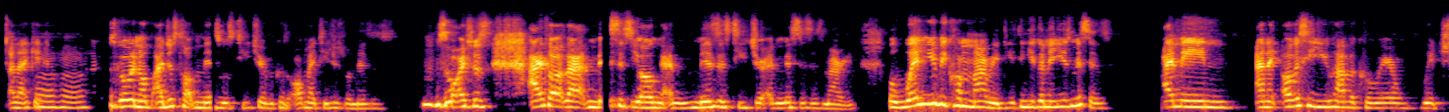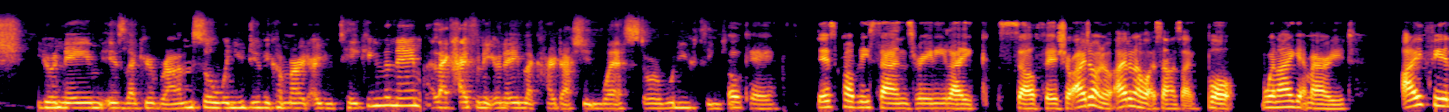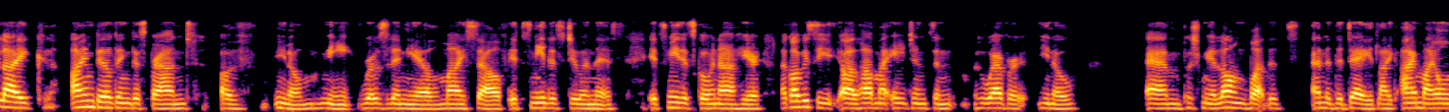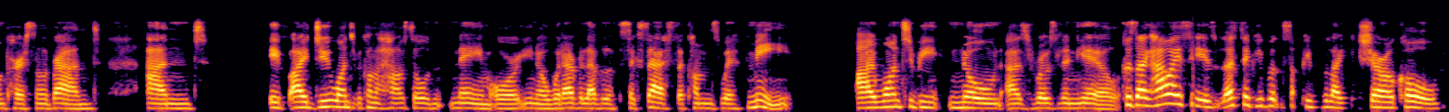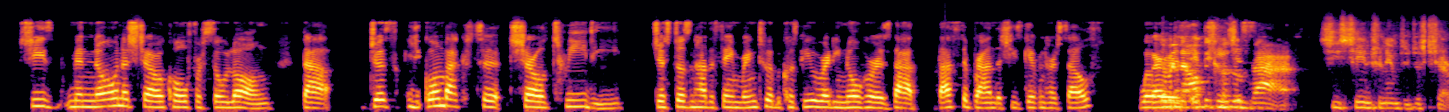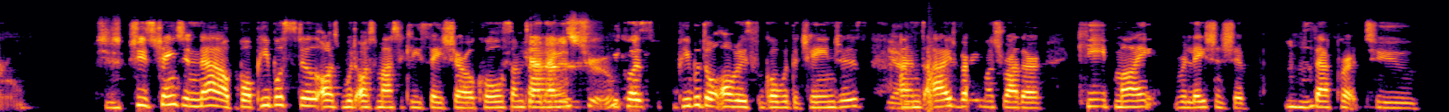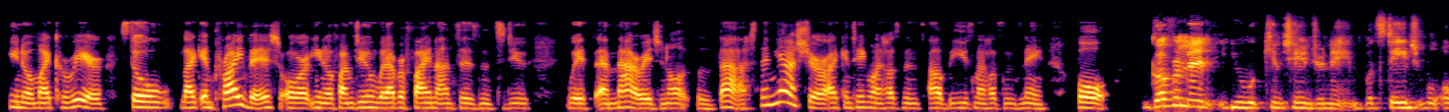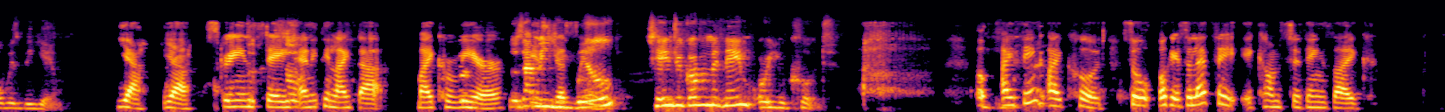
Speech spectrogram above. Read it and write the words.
I like it. hmm Growing up, I just thought Ms was teacher because all my teachers were Mrs. So I just I thought that Mrs. young and Mrs. teacher and Mrs is married. But when you become married, do you think you're going to use Mrs. I mean, and obviously you have a career which your name is like your brand. So when you do become married, are you taking the name like hyphenate your name like Kardashian West or what do you think? Okay. This probably sounds really like selfish or I don't know. I don't know what it sounds like. But when I get married, I feel like I'm building this brand of, you know, me, Rosalind Yale, myself. It's me that's doing this. It's me that's going out here. Like obviously I'll have my agents and whoever, you know, um push me along, but at the end of the day, like I'm my own personal brand. And if I do want to become a household name or, you know, whatever level of success that comes with me, I want to be known as Rosalind Yale. Because like how I see is, let's say people people like Cheryl Cole. She's been known as Cheryl Cole for so long that just going back to Cheryl Tweedy just doesn't have the same ring to it because people already know her as that. That's the brand that she's given herself. Whereas but now because just, of that, she's changed her name to just Cheryl. She's she's changed it now, but people still would automatically say Cheryl Cole sometimes. yeah, that is true. because people don't always go with the changes. Yeah. And I'd very much rather keep my relationship Mhm. separate to you know my career so like in private or you know if i'm doing whatever finances and to do with uh, marriage and all that then yeah sure i can take my husband's i'll be use my husband's name but Government, you can change your name, but stage will always be you yeah yeah screen So- stage so- anything like that my career Does that mean you just me. will change your government name or you could? Oh, I think I could. So, okay, so let's say it comes to things like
